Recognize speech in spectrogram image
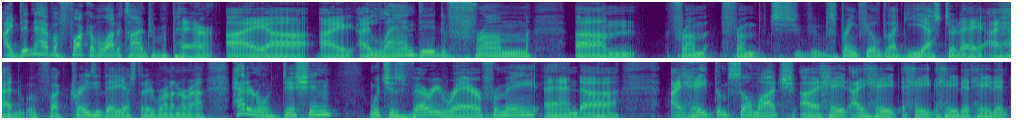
I didn't have a fuck of a lot of time to prepare. I uh, I I landed from um, from from Springfield like yesterday. I had a fuck crazy day yesterday running around. Had an audition, which is very rare for me, and. Uh, I hate them so much. I hate, I hate, hate, hate it, hate it.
